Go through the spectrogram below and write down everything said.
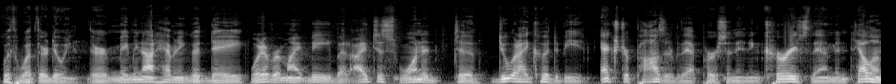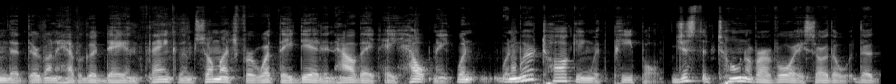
with what they're doing. They're maybe not having a good day, whatever it might be. But I just wanted to do what I could to be extra positive to that person and encourage them and tell them that they're going to have a good day and thank them so much for what they did and how they, they helped me. When when we're talking with people, just the tone of our voice or the, the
